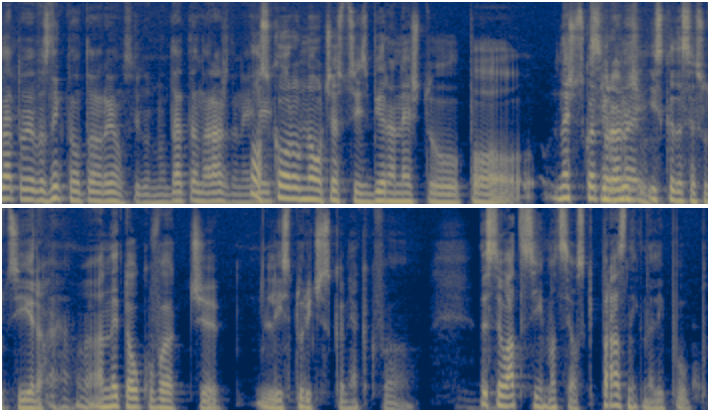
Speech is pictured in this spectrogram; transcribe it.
когато е възникнал този район, сигурно, дата на раждане. По-скоро или... много често се избира нещо по... Нещо, с което района иска да се асоциира, ага. а не толкова, че ли историческа някаква... Селата си имат селски празник, нали, по, по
